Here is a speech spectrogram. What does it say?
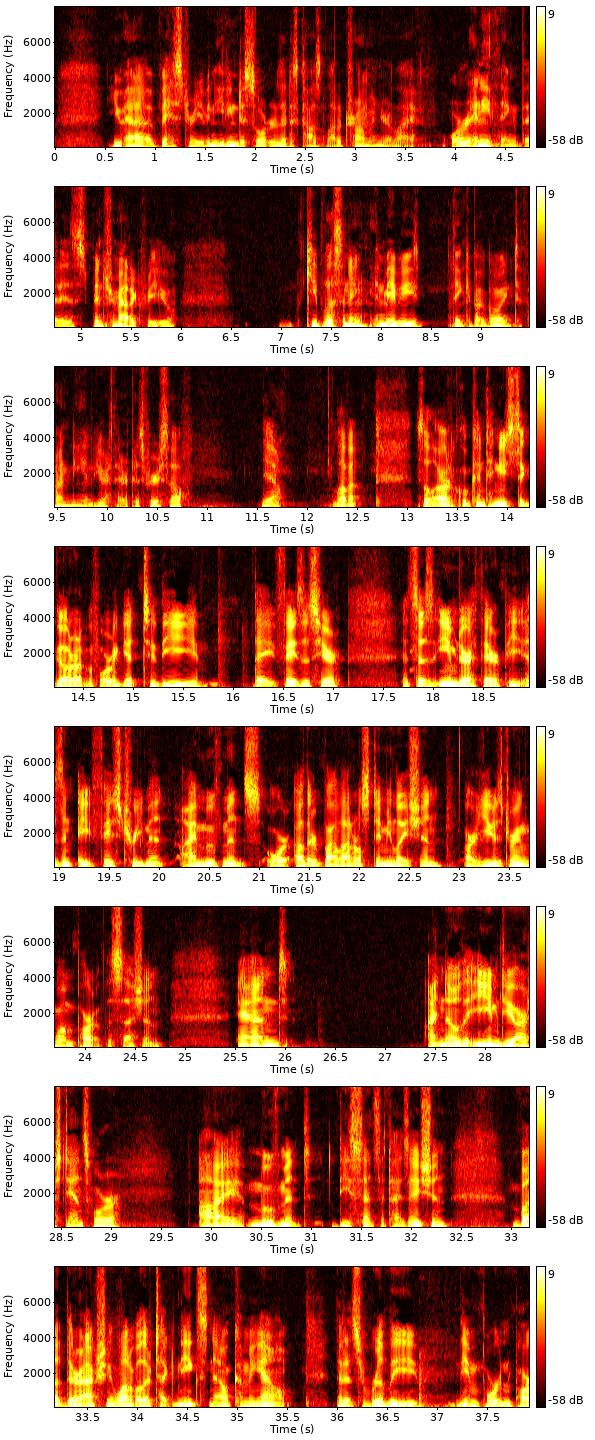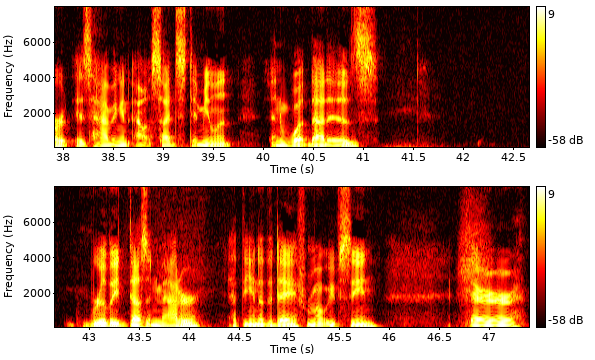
you have a history of an eating disorder that has caused a lot of trauma in your life, or anything that has been traumatic for you, keep listening and maybe think about going to find an EMDR therapist for yourself. Yeah, love it. So the article continues to go right before we get to the the eight phases here. It says EMDR therapy is an eight phase treatment. Eye movements or other bilateral stimulation are used during one part of the session. And I know that EMDR stands for eye movement desensitization, but there are actually a lot of other techniques now coming out that it's really the important part is having an outside stimulant, and what that is really doesn't matter at the end of the day from what we've seen. There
